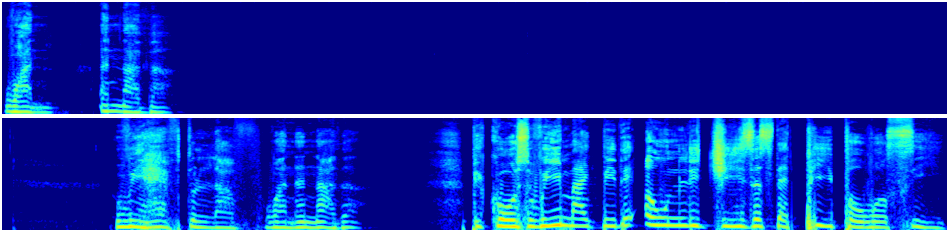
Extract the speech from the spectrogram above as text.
one another. We have to love one another because we might be the only Jesus that people will see.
